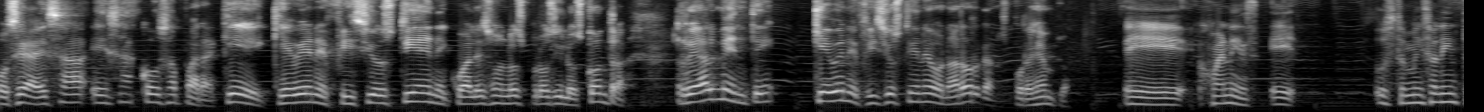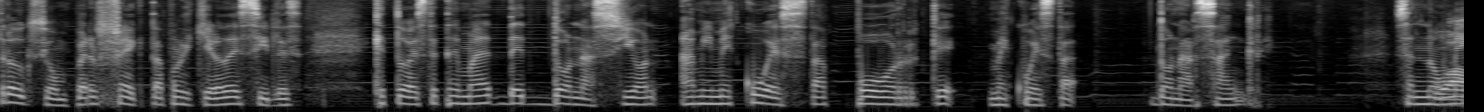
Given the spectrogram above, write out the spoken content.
o sea, esa, esa cosa para qué, qué beneficios tiene, cuáles son los pros y los contras. Realmente, ¿qué beneficios tiene donar órganos, por ejemplo? Eh, Juanes, eh, usted me hizo la introducción perfecta porque quiero decirles que todo este tema de donación a mí me cuesta porque me cuesta donar sangre. O sea, no me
